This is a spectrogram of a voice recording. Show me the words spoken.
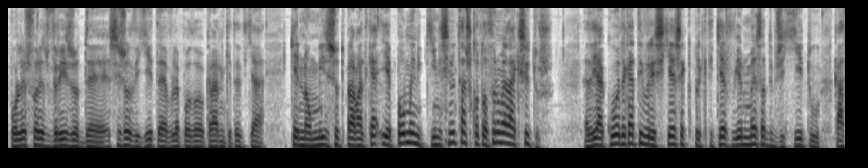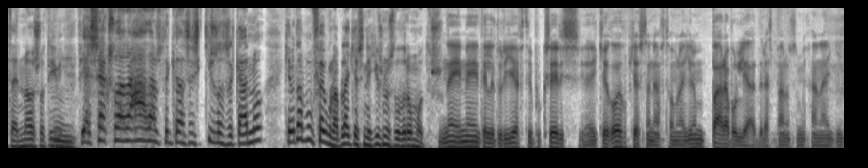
πολλές φορές βρίζονται. Εσείς οδηγείτε, βλέπω εδώ κράνη και τέτοια, και νομίζεις ότι πραγματικά η επόμενη κίνηση είναι ότι θα σκοτωθούν μεταξύ τους. Δηλαδή, ακούγονται κάτι βρισχές εκπληκτικές που βγαίνουν μέσα από την ψυχή του καθενός. Ότι mm. έξω, θα, θα σε σκίσω, θα σε κάνω. Και μετά που φεύγουν απλά και συνεχίζουν στον δρόμο τους. Ναι, είναι η τελετουργία αυτή που ξέρεις. Ε, και εγώ έχω πιάσει τον εαυτό μου να γίνομαι πάρα πολύ άντρας πάνω στο μηχανάκι.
